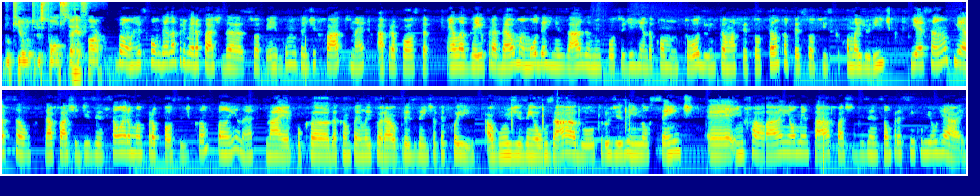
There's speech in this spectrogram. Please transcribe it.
do que outros pontos da reforma? Bom, respondendo a primeira parte da sua pergunta, de fato, né, a proposta ela veio para dar uma modernizada no imposto de renda como um todo, então afetou tanto a pessoa física como a jurídica. E essa ampliação da faixa de isenção era uma proposta de campanha, né? Na época da campanha eleitoral, o presidente até foi, alguns dizem ousado, outros dizem inocente, é, em falar em aumentar a faixa de isenção para 5 mil reais.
